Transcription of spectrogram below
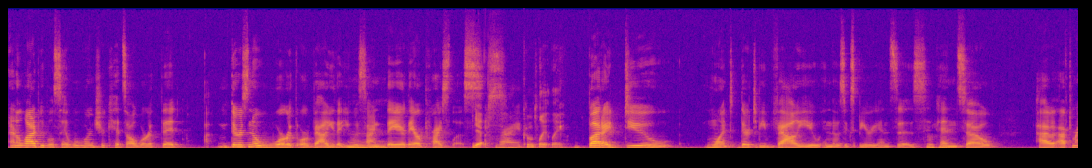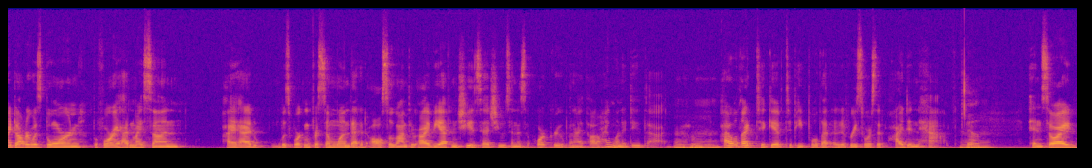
And a lot of people say, well, weren't your kids all worth it? There's no worth or value that you assign. They are, they are priceless. Yes. Right. Completely. But I do want there to be value in those experiences. Mm-hmm. And so I, after my daughter was born, before I had my son, I had was working for someone that had also gone through IVF, and she had said she was in a support group, and I thought I want to do that. Mm-hmm. I would like to give to people that a resource that I didn't have. Yeah. Mm-hmm. And so I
